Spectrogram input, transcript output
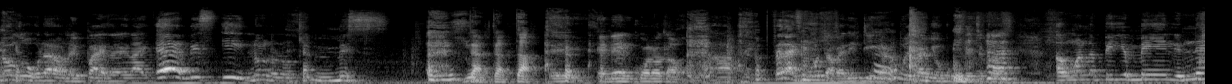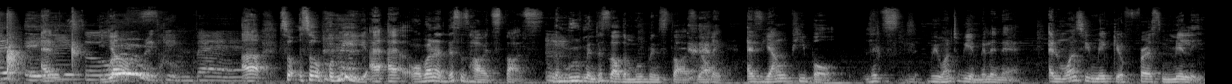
don't go out on the pies and like, hey, Miss E. No, no, no, keep Miss. Da, da, da. Eh, and then call out Feel like some of an Indian. because I wanna be a millionaire. And- So Yo. freaking bad. Uh, so, so for me, I, I, wanna, this is how it starts. The movement. This is how the movement starts. Yeah. Okay, as young people, let's we want to be a millionaire, and once you make your first milli,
